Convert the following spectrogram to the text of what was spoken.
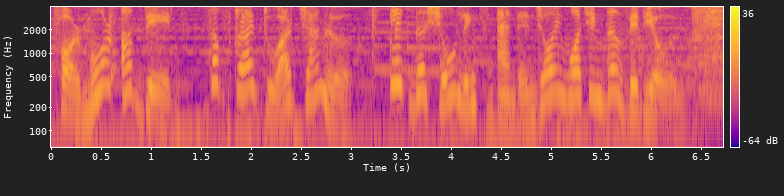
For more update subscribe to our channel click the show links and enjoy watching the videos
